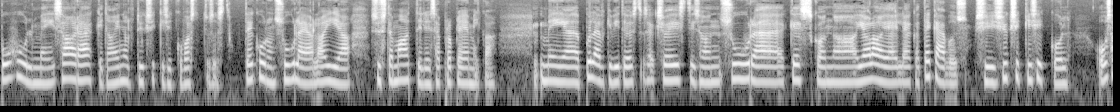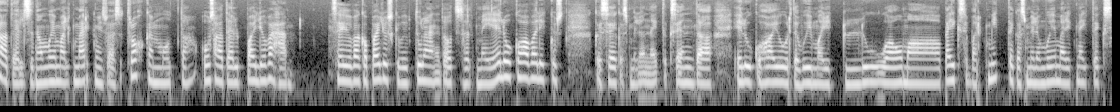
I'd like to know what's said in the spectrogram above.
puhul me ei saa rääkida ainult üksikisiku vastutusest, tegur on suure ja laia süstemaatilise probleemiga. meie põlevkivitööstus, eks ju, Eestis on suure keskkonna jalajäljega tegevus, siis üksikisikul osadel seda on võimalik märkimisväärselt rohkem muuta, osadel palju vähem see ju väga paljuski võib tuleneda otseselt meie elukoha valikust, kas see, kas meil on näiteks enda elukoha juurde võimalik luua oma päiksepark, mitte, kas meil on võimalik näiteks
